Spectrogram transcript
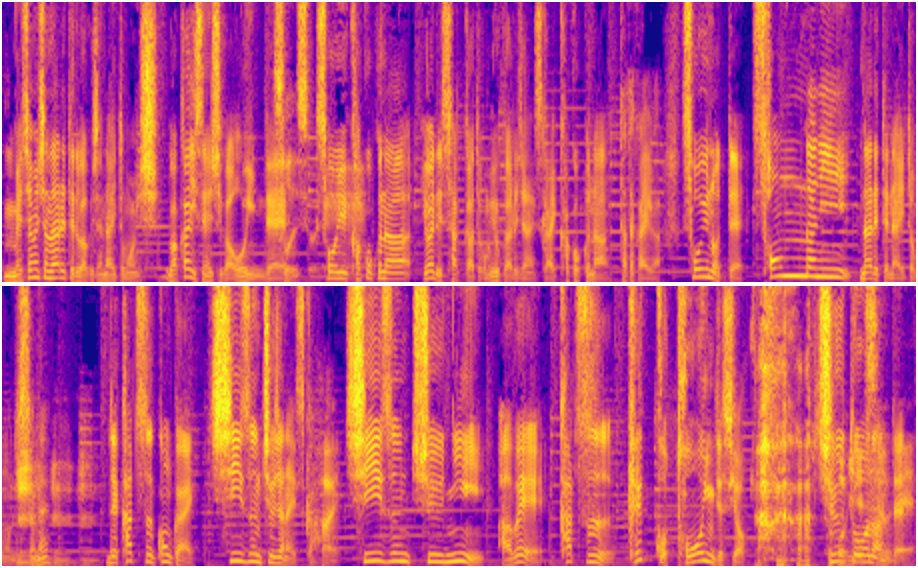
めちゃめちゃ慣れてるわけじゃないと思うし、若い選手が多いんで、そうねそういう過酷な、いわゆるサッカーとかもよくあるじゃないですか、過酷な戦いが。そういうのって、そんなに慣れてないと思うんですよね。うんうんうんで、かつ今回シーズン中じゃないですか。はいシーズン中にアウェー、かつ結構遠いんですよ。中東なんで。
